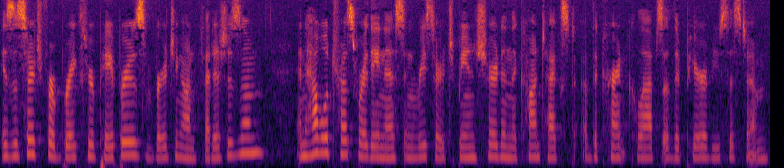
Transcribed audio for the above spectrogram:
Is the search for breakthrough papers verging on fetishism? And how will trustworthiness in research be ensured in the context of the current collapse of the peer review system?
